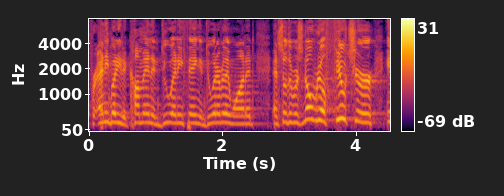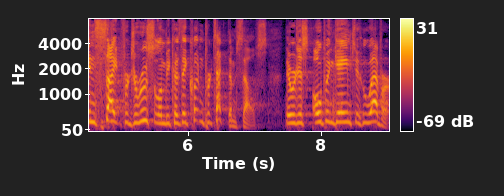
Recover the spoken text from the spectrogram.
for anybody to come in and do anything and do whatever they wanted. And so there was no real future in sight for Jerusalem because they couldn't protect themselves. They were just open game to whoever,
